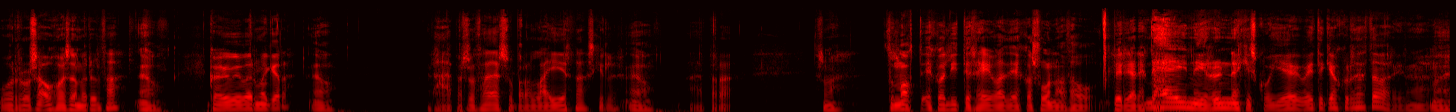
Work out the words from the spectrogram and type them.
voru rosa áhuga samir um það, Já, hvað við varum að gera. já, Það er bara svo það er, svo bara lægir það, skilur. já. Það er bara svona... Þú mátt eitthvað lítið reyfa því eitthvað svona og þá byrjar eitthvað. Nei, nei, runn ekki, sko. Ég veit ekki okkur þetta var. Ég, meina,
